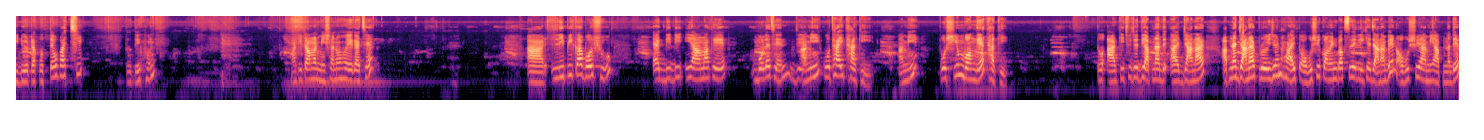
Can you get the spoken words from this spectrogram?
ভিডিওটা করতেও পাচ্ছি তো দেখুন, মাটিটা আমার মেশানো হয়ে গেছে। আর লিপিকা বসু, এক দিদি আমাকে বলেছেন যে, আমি কোথায় থাকি? আমি পশ্চিমবঙ্গে থাকি। তো আর কিছু যদি আপনাদের জানার আপনার জানার প্রয়োজন হয় তো অবশ্যই কমেন্ট বক্সে লিখে জানাবেন। অবশ্যই আমি আপনাদের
